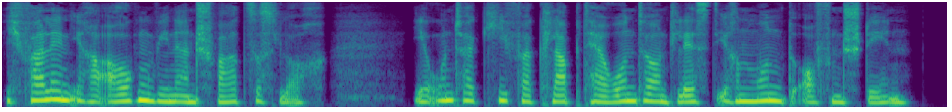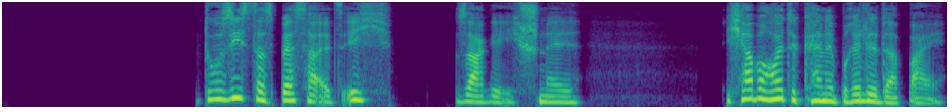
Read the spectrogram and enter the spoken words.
Ich falle in ihre Augen wie in ein schwarzes Loch. Ihr Unterkiefer klappt herunter und lässt ihren Mund offen stehen. Du siehst das besser als ich, sage ich schnell. Ich habe heute keine Brille dabei.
